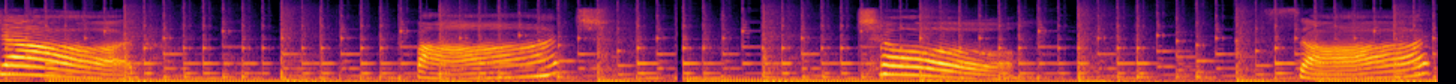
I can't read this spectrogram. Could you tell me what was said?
ચાર, પાંચ, છ. સાત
